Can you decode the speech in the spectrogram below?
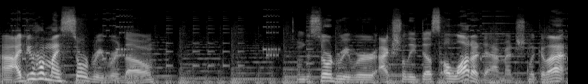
Uh, I do have my Sword Reaver, though. And the Sword Reaver actually does a lot of damage. Look at that.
